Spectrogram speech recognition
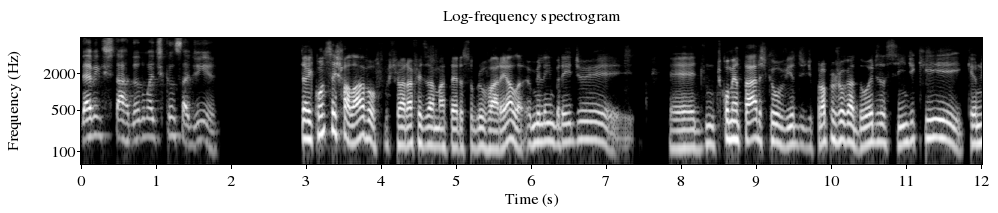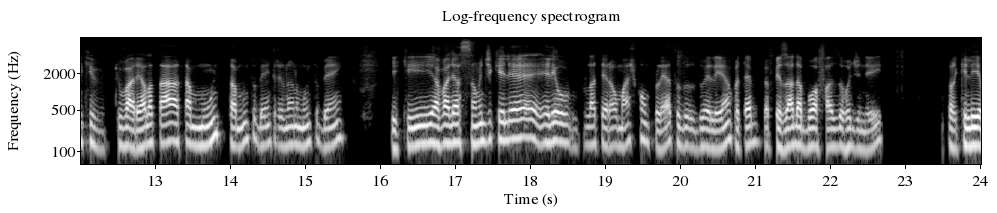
devem estar dando uma descansadinha. Então, e quando vocês falavam, o Xará fez a matéria sobre o Varela, eu me lembrei de, é, de, de comentários que eu ouvi de, de, próprios jogadores, assim, de que, que, que, o Varela tá, tá, muito, tá muito bem, treinando muito bem, e que a avaliação é de que ele é, ele é o lateral mais completo do, do elenco, até apesar da boa fase do Rodinei, que ele,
